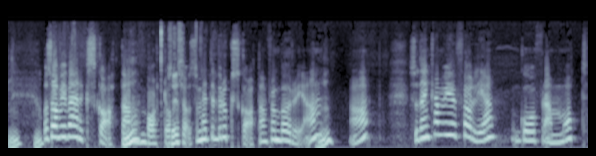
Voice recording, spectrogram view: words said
Mm, mm. Och så har vi Verksgatan bort också precis. som heter Bruksgatan från början. Ja. Så den kan vi ju följa, gå framåt.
